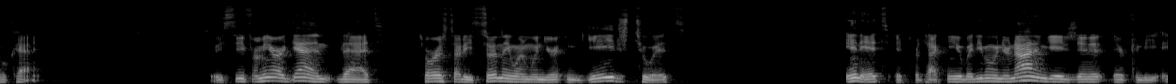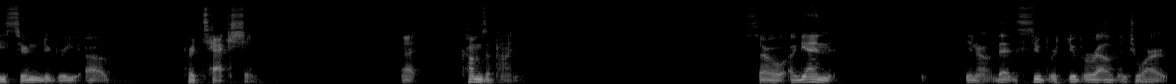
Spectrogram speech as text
Okay. So we see from here again that Torah study, certainly when, when you're engaged to it, in it, it's protecting you. But even when you're not engaged in it, there can be a certain degree of protection that comes upon you. So again, you know, that's super, super relevant to our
